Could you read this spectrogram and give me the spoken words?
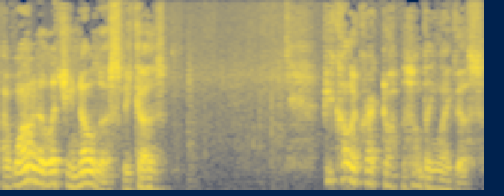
I wanted to let you know this because if you color correct off of something like this,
